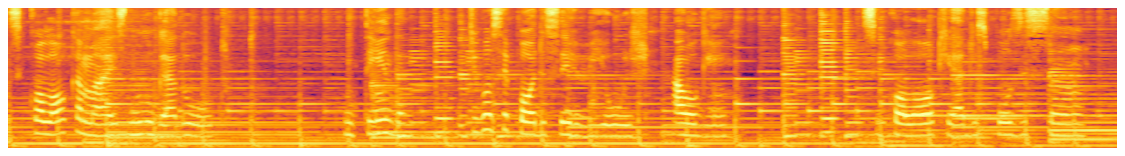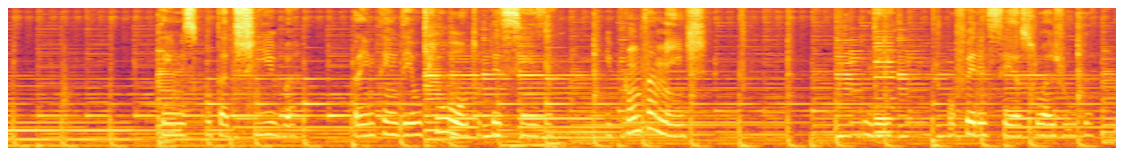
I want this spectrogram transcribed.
Se coloca mais no lugar do outro. Entenda que você pode servir hoje a alguém. Se coloque à disposição. Tenha uma escutativa para entender o que o outro precisa e prontamente lhe oferecer a sua ajuda.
